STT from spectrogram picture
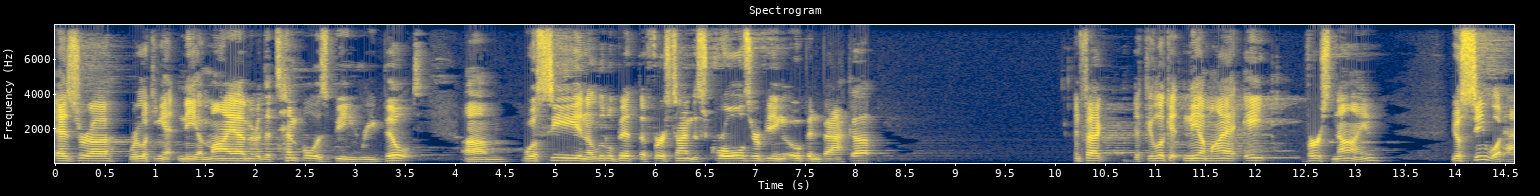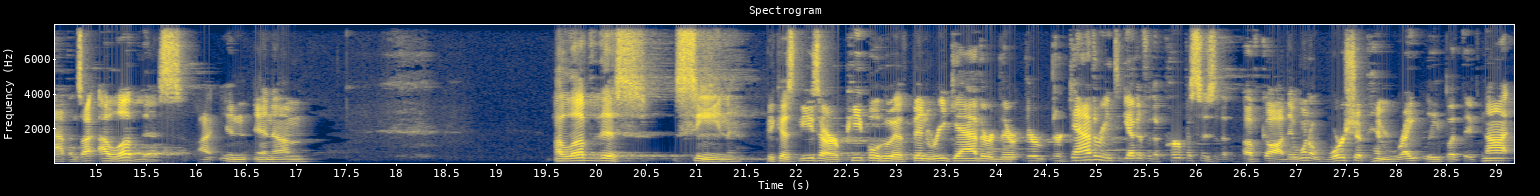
Ezra. We're looking at Nehemiah. Remember, the temple is being rebuilt. Um, we'll see in a little bit the first time the scrolls are being opened back up. In fact, if you look at Nehemiah 8, verse 9, you'll see what happens. I, I love this. I, in, in, um, I love this scene because these are people who have been regathered. They're, they're, they're gathering together for the purposes of, the, of God. They want to worship Him rightly, but they've not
